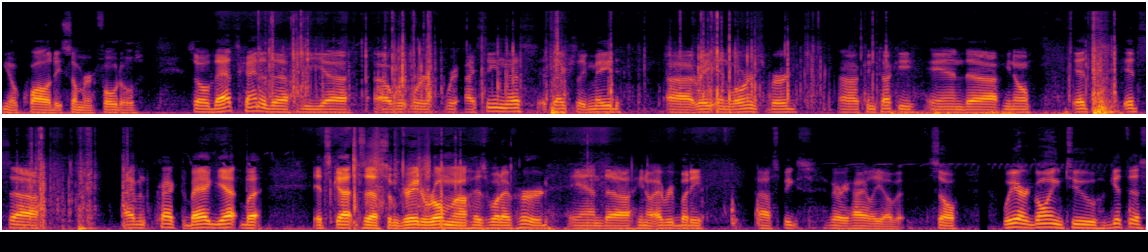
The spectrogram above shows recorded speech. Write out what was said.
you know quality summer photos. So that's kind of the the uh, uh, we're, we're, we're, I seen this. It's actually made uh, right in Lawrenceburg uh, Kentucky. And uh, you know it's it's I haven't cracked the bag yet but it's got some great aroma is what I've heard. And you know everybody speaks very highly of it. So we are going to get this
